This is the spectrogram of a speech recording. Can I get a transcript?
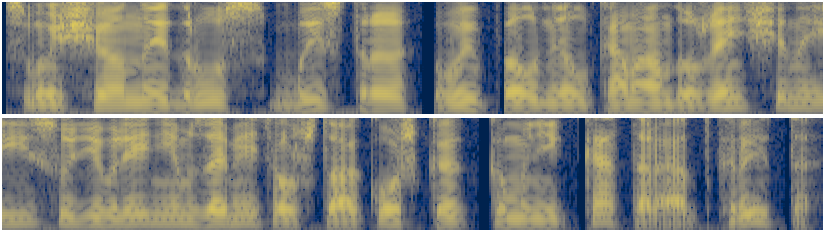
Смущенный Друз быстро выполнил команду женщины и с удивлением заметил, что окошко коммуникатора открыто.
